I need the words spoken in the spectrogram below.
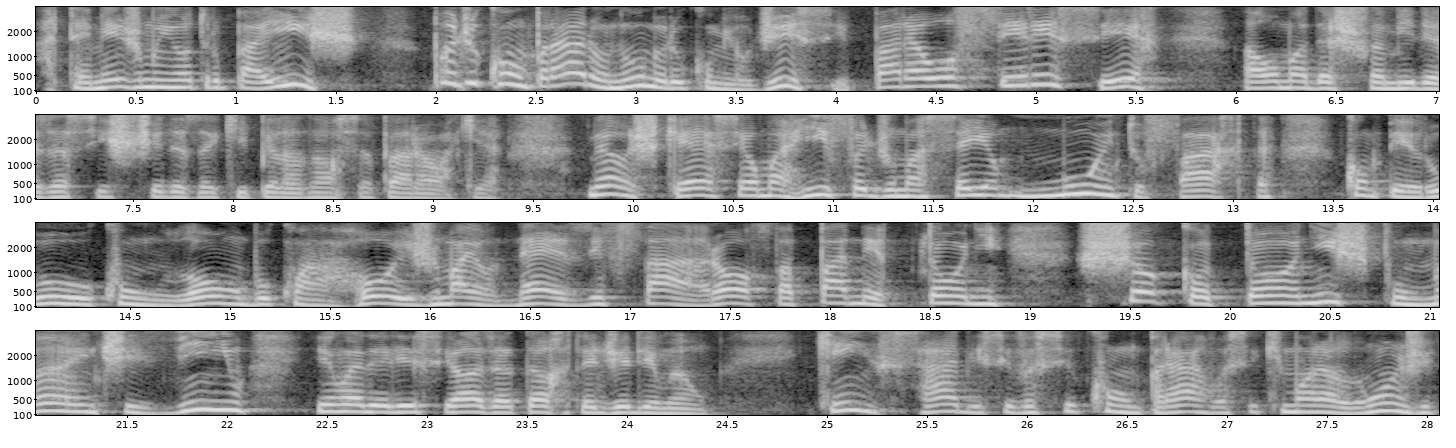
até mesmo em outro país, pode comprar um número, como eu disse, para oferecer a uma das famílias assistidas aqui pela nossa paróquia. Não esquece, é uma rifa de uma ceia muito farta, com peru, com lombo, com arroz, maionese, farofa, panetone, chocotone, espumante, vinho e uma deliciosa torta de limão. Quem sabe se você comprar, você que mora longe,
